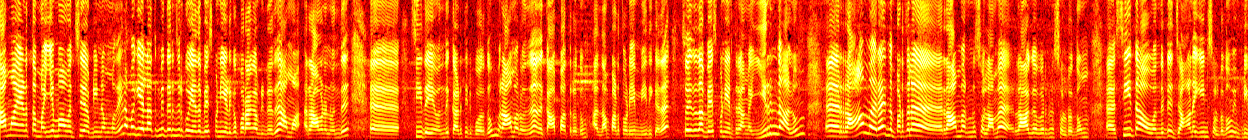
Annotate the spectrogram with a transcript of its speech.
ராமாயணத்தை மையமாக வச்சு அப்படின்னும் போதே நமக்கு எல்லாத்துக்குமே தெரிஞ்சு தெரிஞ்சிருக்கும் எதை பேஸ் பண்ணி எடுக்க போகிறாங்க அப்படின்றது. ஆமாம் ராவணன் வந்து சீதையை வந்து கடத்திட்டு போகிறதும் ராமர் வந்து அதை காப்பாற்றுறதும் அதுதான் படத்தோடைய மீதி கதை. ஸோ இதை தான் பேஸ் பண்ணி எடுத்துருக்காங்க. இருந்தாலும் ராமரை இந்த படத்தில் ராமர்னு சொல்லாமல் ராகவர்னு சொல்கிறதும் சீதாவை வந்துட்டு ஜானகின்னு சொல்கிறதும் இப்படி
